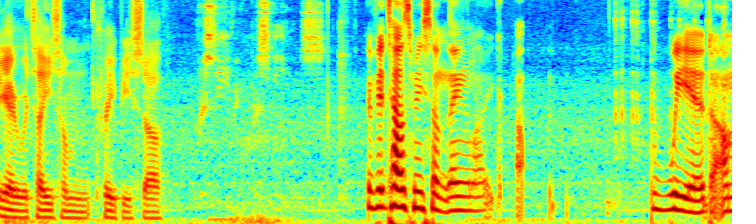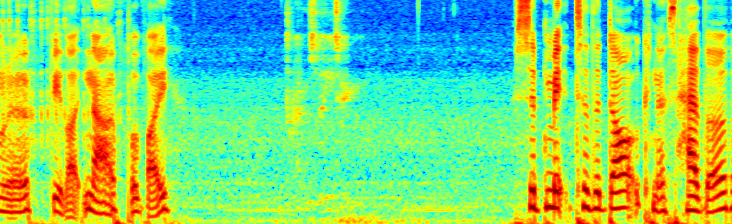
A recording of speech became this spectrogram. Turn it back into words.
Yeah, it will tell you some creepy stuff. If it tells me something like uh, weird, I'm gonna be like, nah, bye bye. Submit to the darkness, Heather.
